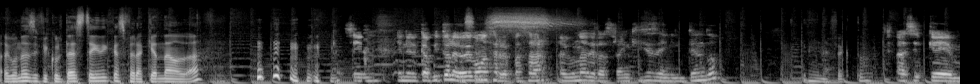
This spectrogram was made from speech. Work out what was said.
Algunas dificultades técnicas, pero aquí andamos, ¿verdad? sí, en el capítulo de hoy vamos a repasar algunas de las franquicias de Nintendo. En efecto. Así que,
